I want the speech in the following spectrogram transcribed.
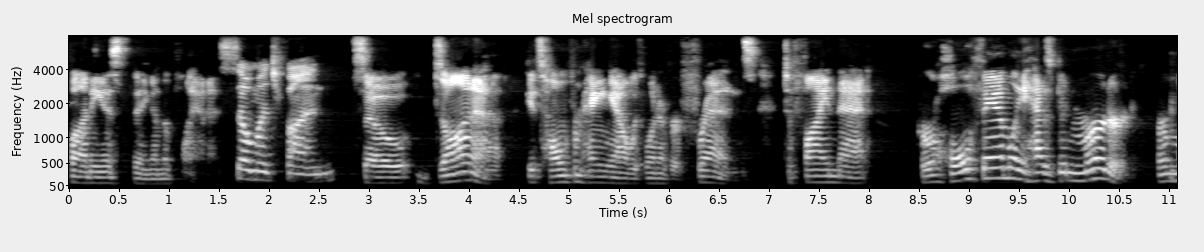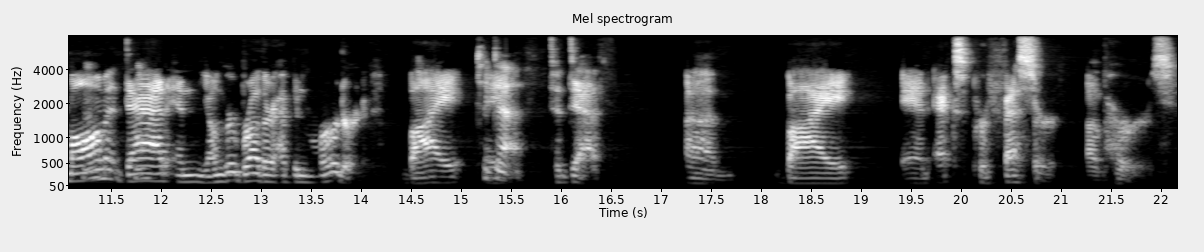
Funniest thing on the planet. so much fun. So Donna gets home from hanging out with one of her friends to find that her whole family has been murdered. Her mom, Mhm. dad, and younger brother have been murdered by To a- death. to death um, by an ex professor of hers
